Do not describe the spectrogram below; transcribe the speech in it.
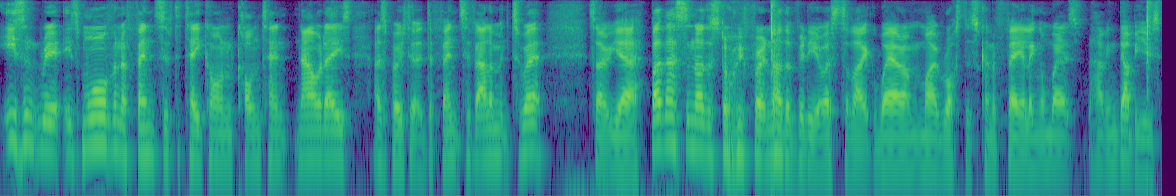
isn't real. It's more of an offensive to take on content nowadays, as opposed to a defensive element to it. So yeah, but that's another story for another video as to like where my roster's kind of failing and where it's having W's.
